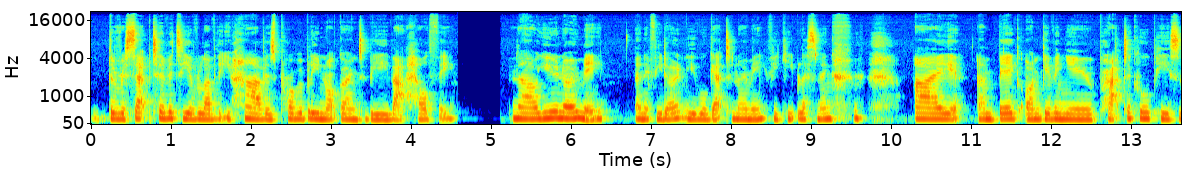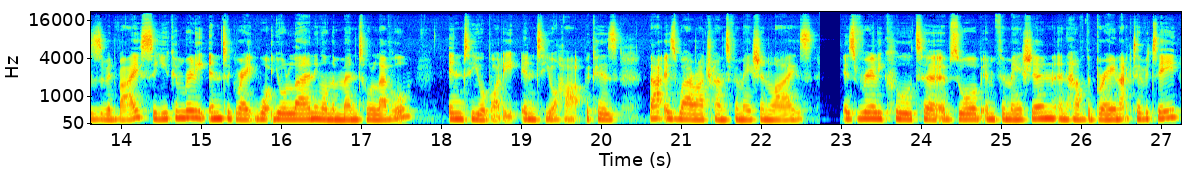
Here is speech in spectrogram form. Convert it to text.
the receptivity of love that you have is probably not going to be that healthy. Now, you know me, and if you don't, you will get to know me if you keep listening. I am big on giving you practical pieces of advice so you can really integrate what you're learning on the mental level into your body, into your heart, because that is where our transformation lies. It's really cool to absorb information and have the brain activity,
